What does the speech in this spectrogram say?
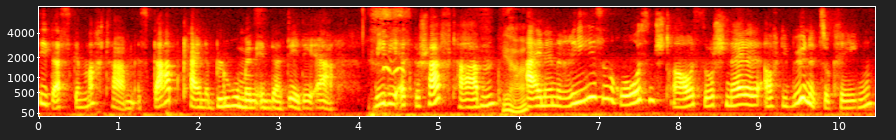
die das gemacht haben, es gab keine Blumen in der DDR. Wie die es geschafft haben, Ja. einen riesen Rosenstrauß so schnell auf die Bühne zu kriegen.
